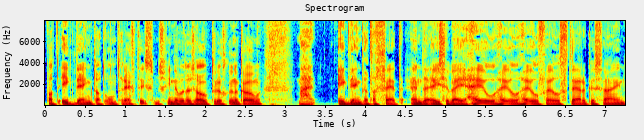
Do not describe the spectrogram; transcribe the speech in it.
Wat ik denk dat onterecht is. Misschien dat we er zo op terug kunnen komen. Maar ik denk dat de Fed en de ECB heel, heel, heel veel sterker zijn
